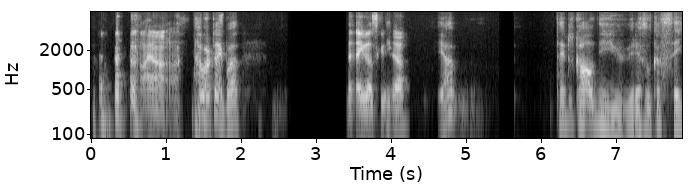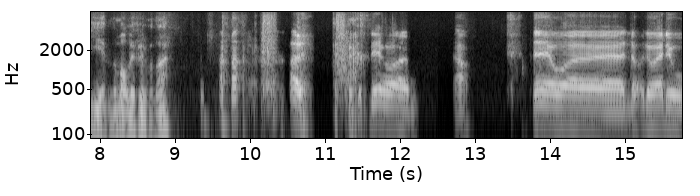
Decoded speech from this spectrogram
Nei, ja, ja. Jeg bare tenker på at Det er ganske Ja. ja, Tenk du skal ha en jury som skal se gjennom alle de filmene her. Det er jo eh, Ja. Det er jo eh, Da, da er det jo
